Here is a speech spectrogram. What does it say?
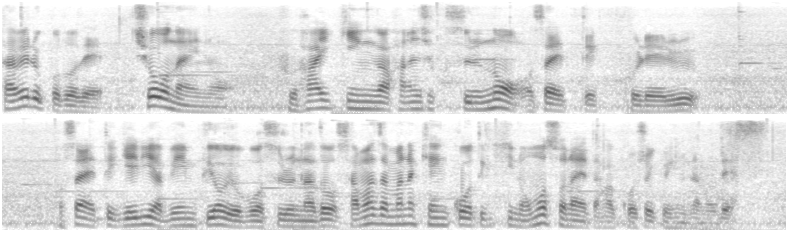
食べることで腸内の腐敗菌が繁殖するのを抑えてくれる抑えて下痢や便秘を予防するなど様々な健康的機能も備えた発酵食品なのです。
